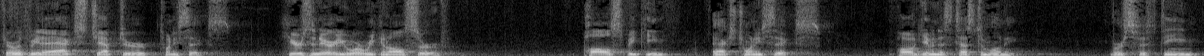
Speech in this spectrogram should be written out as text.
Turn with me to Acts chapter 26. Here's an area where we can all serve. Paul speaking Acts 26. Paul giving his testimony. Verse 15.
